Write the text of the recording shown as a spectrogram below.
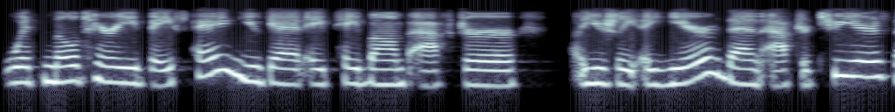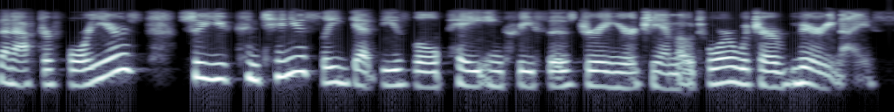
with military base pay, you get a pay bump after usually a year, then after two years, then after four years. So you continuously get these little pay increases during your GMO tour, which are very nice.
